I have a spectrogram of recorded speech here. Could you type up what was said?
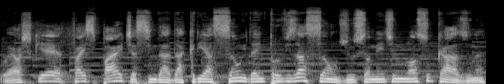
Eu acho que é, faz parte assim da, da criação e da improvisação, justamente no nosso caso, né?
